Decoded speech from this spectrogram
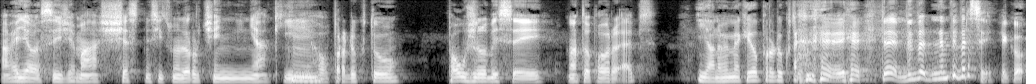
a věděl si, že máš 6 měsíců na doručení nějakého hmm. produktu. Použil by si na to Power Apps? Já nevím, jakého produktu. to je, vyber, vyber si. Jako,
